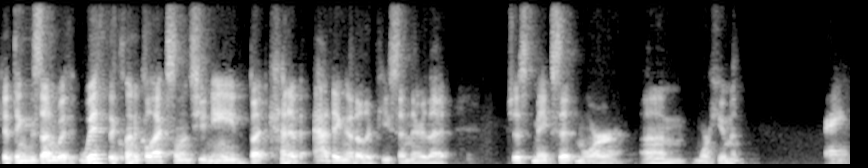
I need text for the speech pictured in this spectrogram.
get things done with with the clinical excellence you need, but kind of adding that other piece in there that just makes it more um, more human. Right.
